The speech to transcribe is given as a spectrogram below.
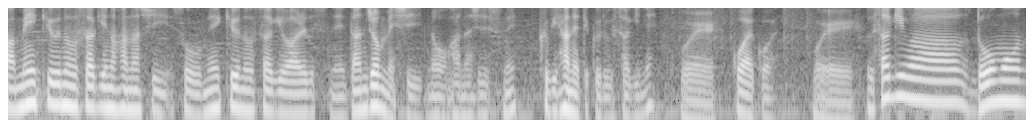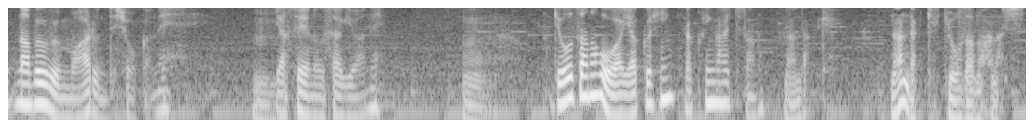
あ迷宮のうさぎの話。そう迷宮のうさぎはあれですね。ダンジョン飯のお話ですね。首跳ねてくるうさぎね。怖い怖い。うさぎは獰猛な部分もあるんでしょうかね。うん。野生のうさぎはね。うん。餃子の方は薬品？薬品が入ってたの？なんだっけ？なんだっけ？餃子の話。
